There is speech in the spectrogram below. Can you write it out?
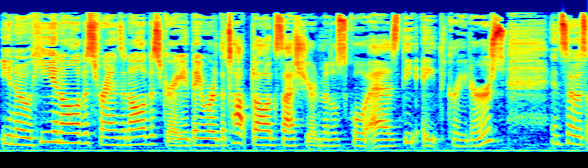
you know, he and all of his friends and all of his grade, they were the top dogs last year in middle school as the eighth graders. And so it's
